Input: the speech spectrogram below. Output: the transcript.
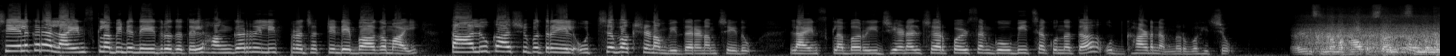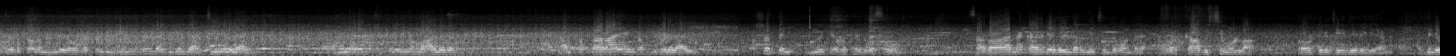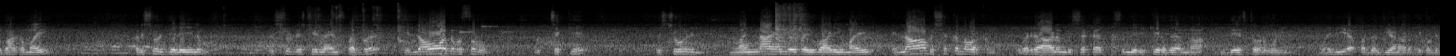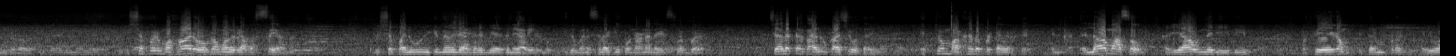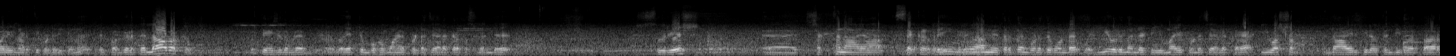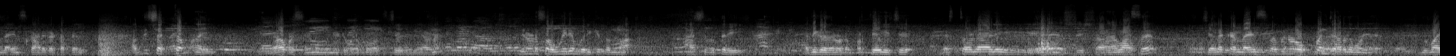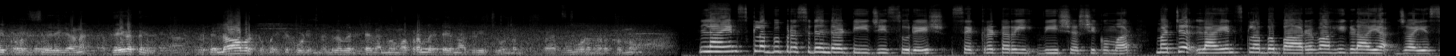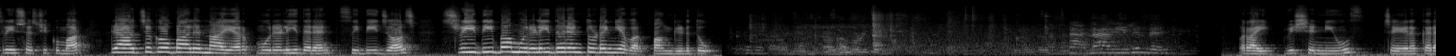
Chelakkara lions ക്ലബിന്റെ നേതൃത്വത്തിൽ hunger relief പ്രൊജക്ടിന്റെ ഭാഗമായി താലൂക്ക് ആശുപത്രിയിൽ ഉച്ചഭക്ഷണം വിതരണം ചെയ്തു. Lions club regional chairperson Gopi Chakkunnath ഉദ്ഘാടനം നിർവഹിച്ചു. ലയൺസ് എന്ന മഹാപ്രസ്ഥാനത്തെ സംബന്ധിച്ചിടത്തോളം ഇന്ന് ലോകത്തിൽ ഇരുന്നൂറിലധികം രാജ്യങ്ങളിലായി ഒന്നര ലക്ഷത്തിലധികം ആളുകൾ നാൽപ്പത്താറായിരം കപ്പുകളിലായി വർഷത്തിൽ മുന്നൂറ്റി അറുപത്തി ദിവസവും സാധാരണക്കാരുടെ ഇടയിൽ ഇറങ്ങിച്ചെന്നുകൊണ്ട് അവർക്കാവശ്യമുള്ള പ്രവർത്തികൾ ചെയ്തു വരികയാണ്. അതിന്റെ ഭാഗമായി തൃശ്ശൂർ ജില്ലയിലും തൃശ്ശൂർ ഡിസ്ട്രിക്ട് ലയൺസ് ക്ലബ്ബ് എല്ലാ ദിവസവും ഉച്ചയ്ക്ക് തൃശ്ശൂരിൽ മന്ന എന്ന പരിപാടിയുമായി എല്ലാ വിശക്കുന്നവർക്കും ഒരാളും വിശക്ക വിശന്നിരിക്കരുത് എന്ന ഉദ്ദേശത്തോടു കൂടി വലിയ പദ്ധതിയാണ് നടത്തിക്കൊണ്ടിരിക്കുന്നത്. വിശപ്പ് ഒരു മഹാരോഗമായ ഒരു അവസ്ഥയാണ്. വിശപ്പ് അനുഭവിക്കുന്നവരെ അതിനെ വേദന അറിയുള്ളൂ. ഇത് മനസ്സിലാക്കിക്കൊണ്ടാണ് ലയൺസ് ക്ലബ്ബ് ചേലക്കര താലൂക്ക് ആശുപത്രിയിൽ ഏറ്റവും അർഹതപ്പെട്ടവർക്ക് എല്ലാ മാസവും കഴിയാവുന്ന രീതിയിൽ പ്രത്യേകം ഇത്തരം പരിപാടികൾ നടത്തിക്കൊണ്ടിരിക്കുന്നത്. ഇതിൽ പങ്കെടുത്ത എല്ലാവർക്കും പ്രത്യേകിച്ച് നമ്മുടെ ഏറ്റവും ബഹുമാനപ്പെട്ട ചേലക്കര പ്രസിഡന്റ് സുരേഷ് ശക്തനായ സെക്രട്ടറി എല്ലാം നേതൃത്വം കൊടുത്തുകൊണ്ട് വലിയൊരു നല്ല ടീമായി കൊണ്ട് ചേലക്കര ഈ വർഷം രണ്ടായിരത്തി ഇരുപത്തഞ്ച് ഇരുപത്തി ആറ് ലയൻസ് കാലഘട്ടത്തിൽ അതിശക്തമായി എല്ലാ പ്രശ്നങ്ങളും മുന്നിട്ട് കൊണ്ട് പ്രവർത്തിച്ചു വരികയാണ്. സൗകര്യം ഒരുക്കി തന്ന ആശുപത്രി അധികൃതരോടും പ്രത്യേകിച്ച് ബസ് തൊഴിലാളി ശ്രീ ഷാനവാസ് ചേലക്കര ലയൻസ് ക്ലബിനോടൊപ്പം ചേർന്നുകൊണ്ട് ഇതുമായി പ്രവർത്തിച്ചു വരികയാണ്. അദ്ദേഹത്തിനും എല്ലാവർക്കും ഒരിക്കൽ കൂടി നല്ലത് വരട്ടെ നന്മ മാത്രം വരട്ടെ എന്ന് ആഗ്രഹിച്ചുകൊണ്ടും പ്രാർത്ഥിച്ചുകൊണ്ടും നടത്തുന്നു. Lions club president T G Suresh secretary V Sasikumar മറ്റ് ലയൺസ് ക്ലബ്ബ് ഭാരവാഹികളായ ജയശ്രീ ശശികുമാർ രാജഗോപാലൻ നായർ മുരളീധരൻ സിബി ജോർജ് ശ്രീദീപ മുരളീധരൻ തുടങ്ങിയവർ പങ്കെടുത്തു. Right vision news Chelakkara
